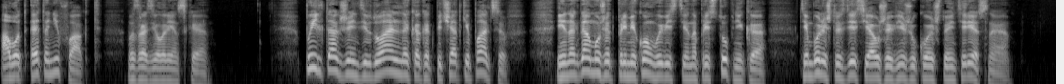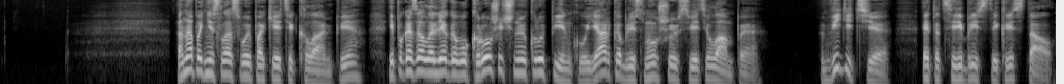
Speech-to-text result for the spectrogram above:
«А вот это не факт», — возразила Ленская. «Пыль так же индивидуальна, как отпечатки пальцев, и иногда может прямиком вывести на преступника, тем более, что здесь я уже вижу кое-что интересное». Она поднесла свой пакетик к лампе и показала Легову крошечную крупинку, ярко блеснувшую в свете лампы. «Видите этот серебристый кристалл?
